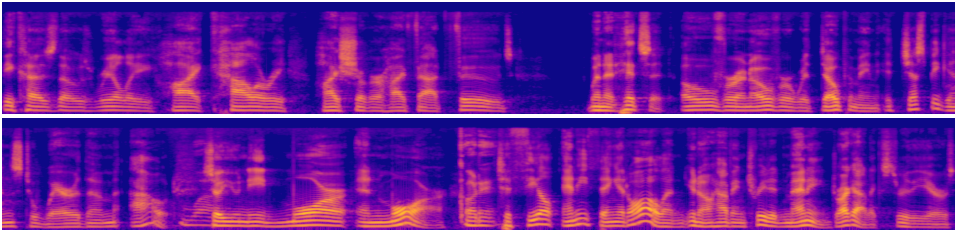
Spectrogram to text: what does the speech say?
because those really high calorie, high sugar, high fat foods when it hits it over and over with dopamine, it just begins to wear them out. Wow. So you need more and more Got it. to feel anything at all. And, you know, having treated many drug addicts through the years,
